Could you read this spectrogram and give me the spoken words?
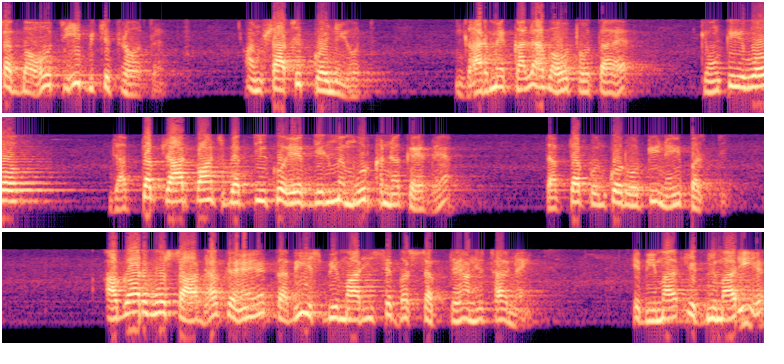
सब बहुत ही विचित्र होते हैं। अनुशासित कोई नहीं होता। घर में कलह बहुत होता है, क्योंकि वो जब तक चार पाँच व्यक्ति को एक दिन में मूर्ख न कह दें, तब तक उनको रोटी नहीं पचती। अगर वो साधक हैं, तभी इस बीमारी से बच सकते हैं, अन्यथा नहीं। ये बीमारी, एक बीमारी है।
